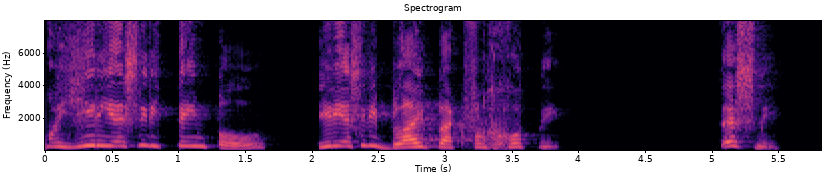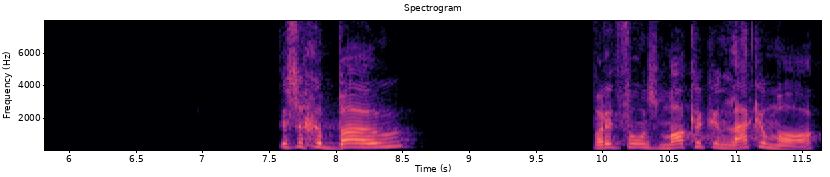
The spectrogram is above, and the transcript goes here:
Maar hierdie is nie die tempel, hierdie is nie die blyplek van God nie. Dis nie. Dis 'n gebou wat dit vir ons maklik en lekker maak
